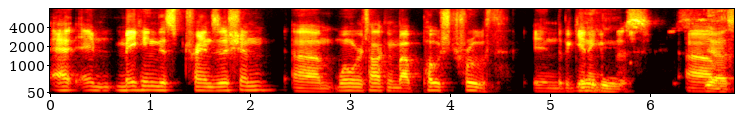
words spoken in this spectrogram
at in making this transition um, when we were talking about post truth in the beginning mm-hmm. of this? Um, yes.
